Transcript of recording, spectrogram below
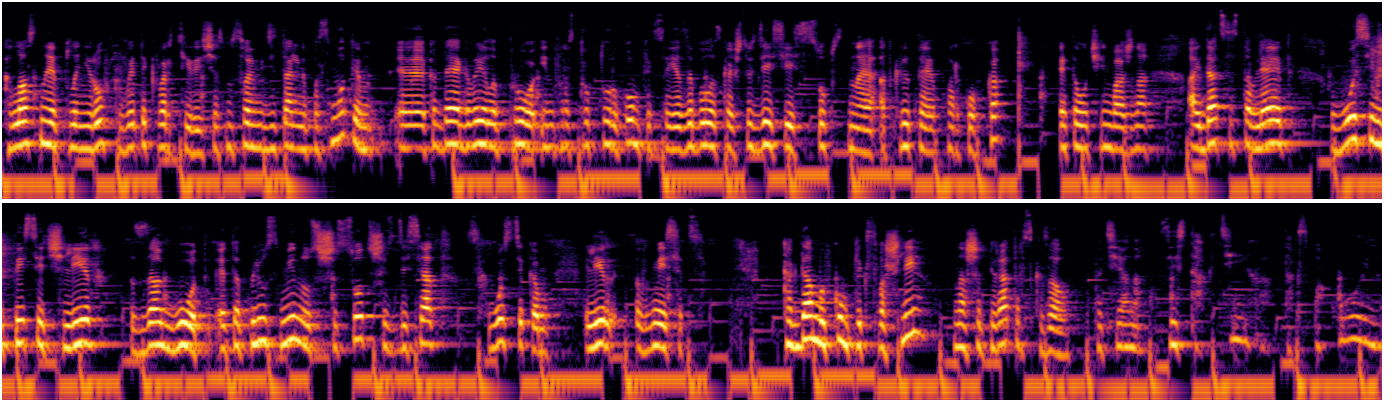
классная планировка в этой квартире. Сейчас мы с вами детально посмотрим. Э, когда я говорила про инфраструктуру комплекса, я забыла сказать, что здесь есть собственная открытая парковка. Это очень важно. Айдат составляет 8 тысяч лир за год. Это плюс-минус 660 с хвостиком лир в месяц. Когда мы в комплекс вошли, наш оператор сказал, Татьяна, здесь так тихо так спокойно,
